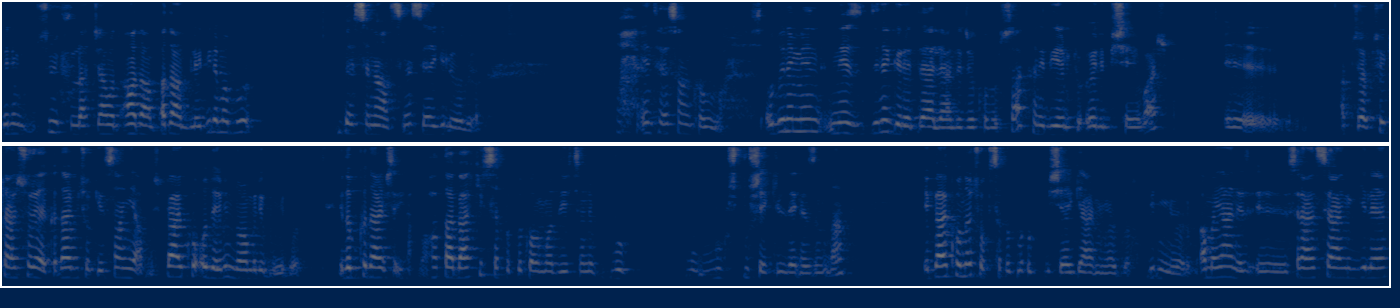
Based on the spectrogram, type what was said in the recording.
benim sümük fırlatacağım adam adam bile değil ama bu 5 sene 6 sene sevgili oluyor. Ah, enteresan konular. İşte o dönemin nezdine göre değerlendirecek olursak hani diyelim ki öyle bir şey var. E, atıyorum Türkan şuraya kadar birçok insan yapmış. Belki o dönemin normali buydu. Ya da bu kadar işte hatta belki hiç sapıklık olmadığı için hani bu, bu, bu, bu şekilde en azından. E belki ona çok sapık mapık bir şey gelmiyordu. Bilmiyorum. Ama yani e, Seren Serengil'e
